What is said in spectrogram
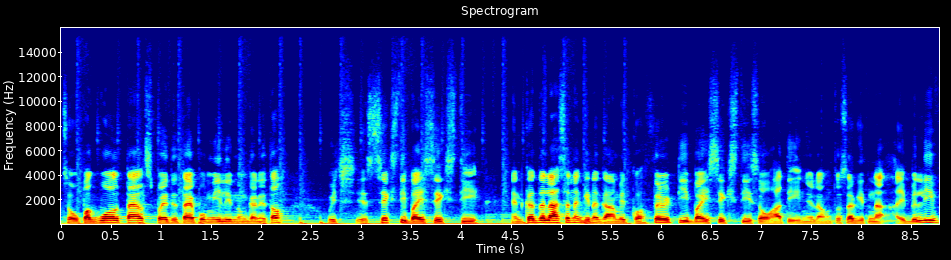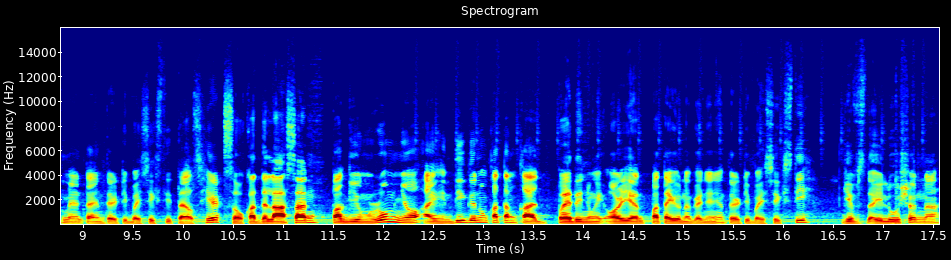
So, pag wall tiles, pwede tayo pumili ng ganito which is 60 by 60. And kadalasan na ginagamit ko 30 by 60. So, hatiin nyo lang to sa gitna. I believe meron tayong 30 by 60 tiles here. So, kadalasan, pag yung room nyo ay hindi ganun katangkad, pwede nyo i-orient patayo na ganyan yung 30 by 60. Gives the illusion na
